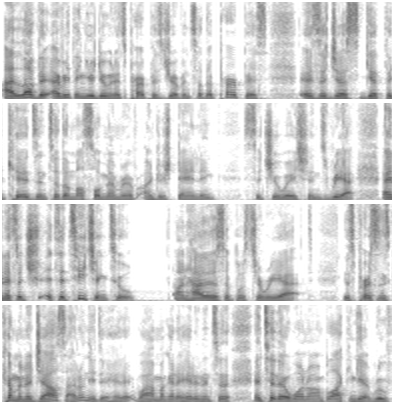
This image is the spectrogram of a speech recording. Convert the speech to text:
I love that everything you're doing is purpose driven. So the purpose is to just get the kids into the muscle memory of understanding situations, react, and it's a it's a teaching tool on how they're supposed to react. This person's coming to joust. I don't need to hit it. Why am I going to hit it into into their one arm block and get roof?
